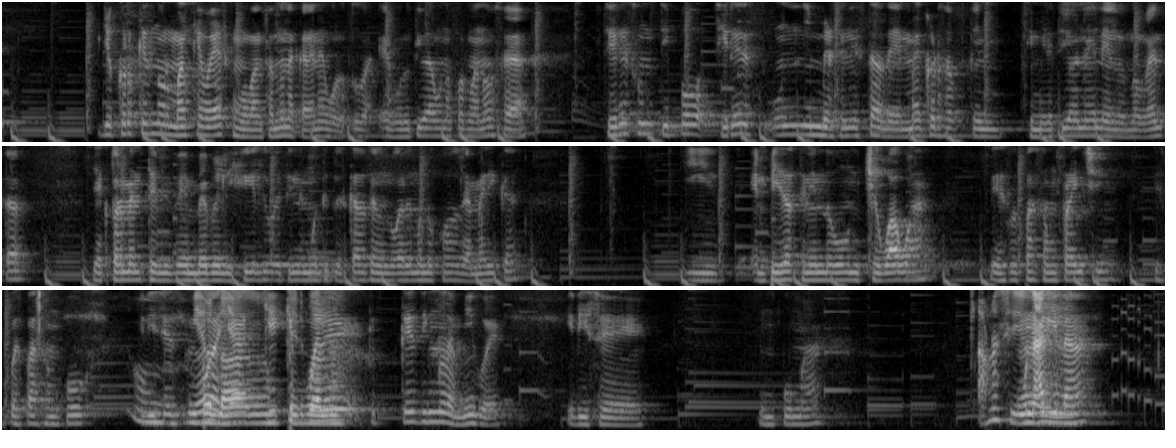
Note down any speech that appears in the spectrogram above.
Yo creo que es normal que vayas como avanzando en la cadena evolutiva, evolutiva de una forma, ¿no? O sea, si eres un tipo, si eres un inversionista de Microsoft que, in- que invirtió en él en los 90 y actualmente vive en Beverly Hills, güey, tiene múltiples casas en los lugares más lujosos de América y empiezas teniendo un Chihuahua y después pasa un Frenchie y después pasa un Pug y dices, mierda, ya, ¿qué, qué puede, qué, qué es digno de mí, güey? Y dice, un puma, Aún así. un güey. águila,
